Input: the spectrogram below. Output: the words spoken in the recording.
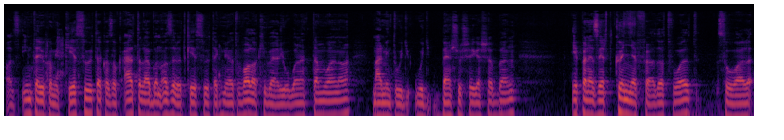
az interjúk, amik készültek, azok általában azelőtt készültek, mielőtt valakivel jóban lettem volna, mármint úgy, úgy bensőségesebben. Éppen ezért könnyebb feladat volt, szóval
